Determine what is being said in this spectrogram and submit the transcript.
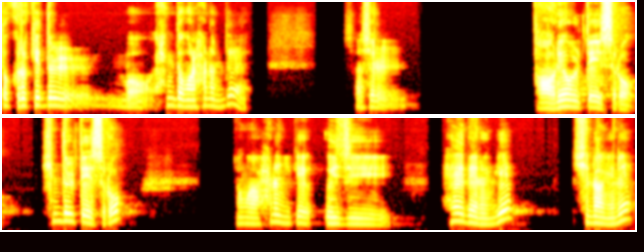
또 그렇게들 뭐 행동을 하는데 사실 더 어려울 때일수록 힘들 때일수록 정말 하나님께 의지해야 되는 게 신앙인의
